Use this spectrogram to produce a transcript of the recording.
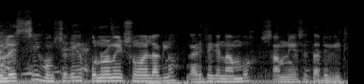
চলে এসেছি হোমস্টে থেকে পনেরো মিনিট সময় লাগল গাড়ি থেকে নামবো সামনে এসে তার ভিড়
